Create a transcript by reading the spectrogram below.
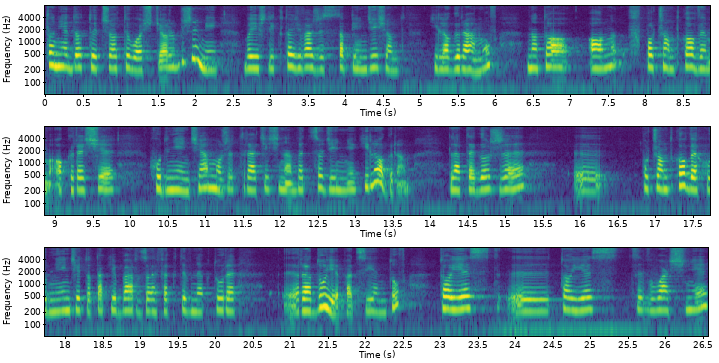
to nie dotyczy otyłości olbrzymiej, bo jeśli ktoś waży 150 kg, no to on w początkowym okresie chudnięcia może tracić nawet codziennie kilogram, dlatego że y, początkowe chudnięcie to takie bardzo efektywne, które y, raduje pacjentów, to jest, y, to jest właśnie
